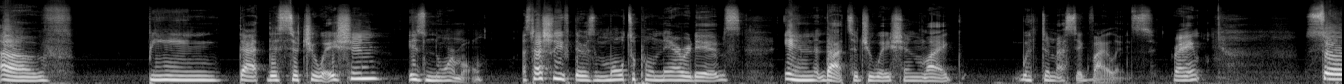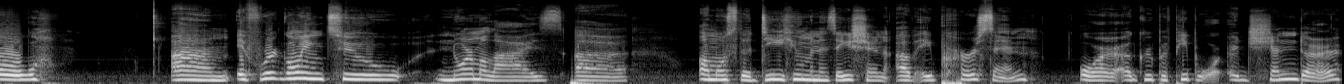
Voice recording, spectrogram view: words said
of being that this situation is normal, especially if there's multiple narratives in that situation, like with domestic violence, right? So, um, if we're going to normalize uh, almost the dehumanization of a person or a group of people or a gender,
